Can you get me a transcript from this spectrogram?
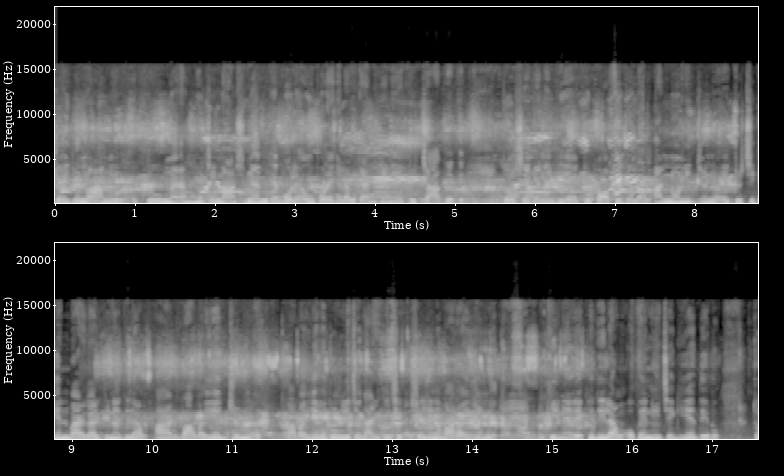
সেই জন্য আমি একটু ম্যাম হচ্ছে নার্স ম্যামকে বলে উপরে গেলাম ক্যান্টিনে একটু চা খেতে। তো সেখানে গিয়ে একটু কফি দিলাম আর ননির জন্য একটু চিকেন বার্গার কিনে দিলাম। আর বাবাইয়ের জন্য, বাবাই যেহেতু নিচে গাড়িতে ছিল, সেই জন্য বাবাইয়ের জন্য কিনে রেখে দিলাম, ওকে নিচে গিয়ে দেব। তো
